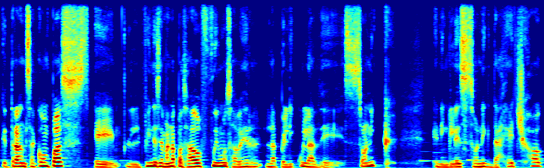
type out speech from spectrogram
¿Qué tranza, compas? Eh, el fin de semana pasado fuimos a ver la película de Sonic. En inglés, Sonic the Hedgehog.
